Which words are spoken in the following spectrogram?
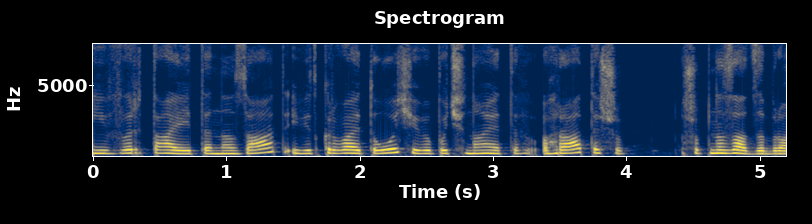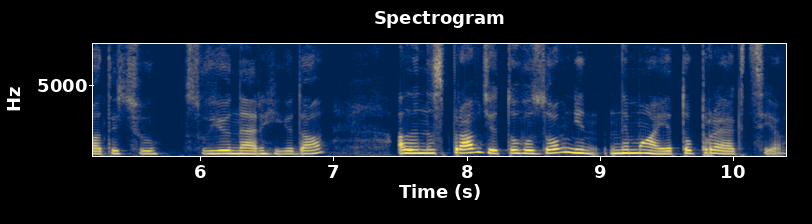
і вертаєте назад, і відкриваєте очі, і ви починаєте грати, щоб щоб назад забрати цю свою енергію. Да? Але насправді того зовні немає, то проекція.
